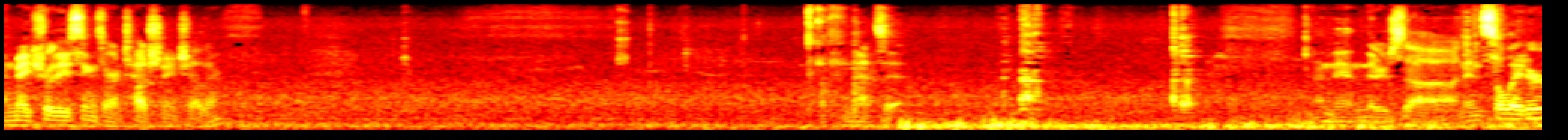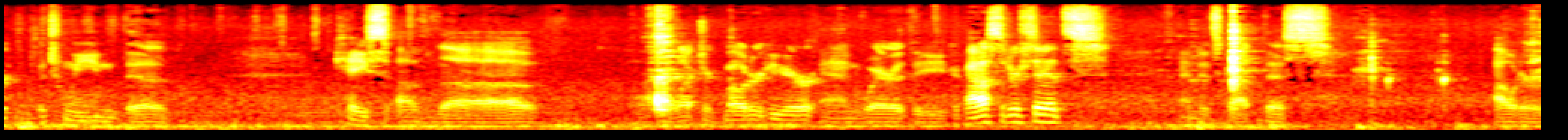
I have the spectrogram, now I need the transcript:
And make sure these things aren't touching each other. And that's it. And then there's uh, an insulator between the case of the electric motor here and where the capacitor sits. And it's got this outer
